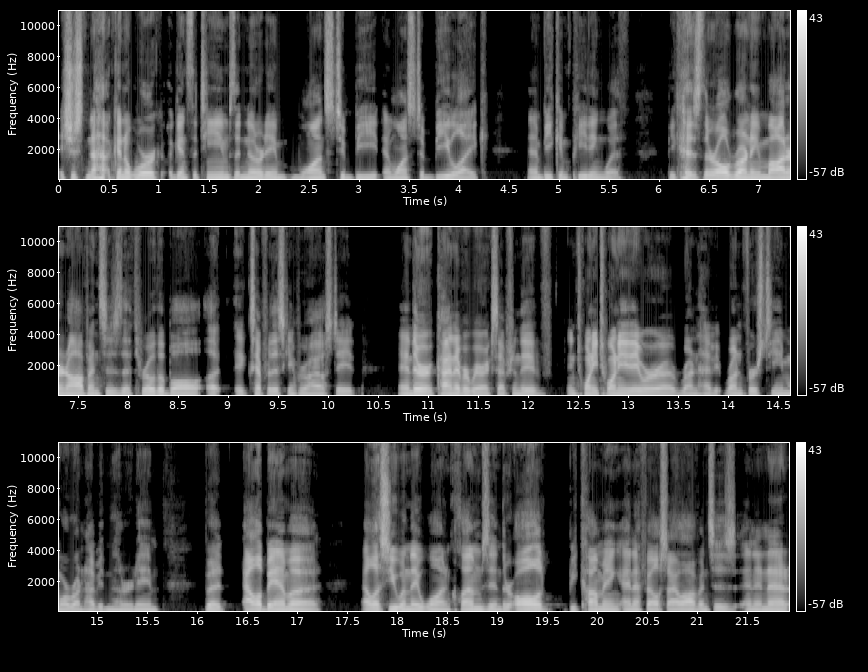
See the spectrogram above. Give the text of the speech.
It's just not going to work against the teams that Notre Dame wants to beat and wants to be like and be competing with because they're all running modern offenses that throw the ball, uh, except for this game for Ohio State. And they're kind of a rare exception. They've in 2020 they were a run heavy, run first team, more run heavy than Notre Dame. But Alabama, LSU when they won, Clemson, they're all becoming NFL style offenses. And an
